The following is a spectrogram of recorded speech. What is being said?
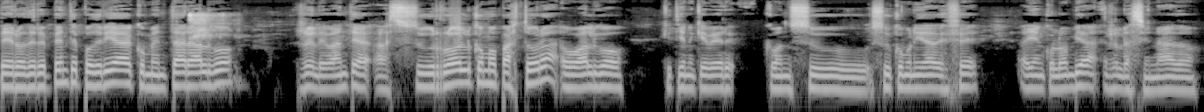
pero de repente podría comentar algo relevante a su rol como pastora o algo que tiene que ver con su, su comunidad de fe ahí en Colombia relacionado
